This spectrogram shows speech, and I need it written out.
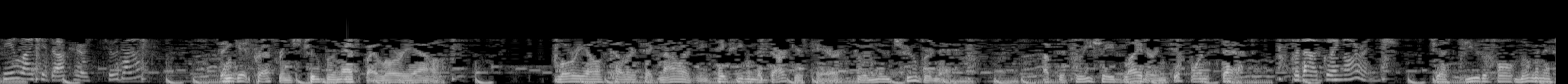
Feel like your dark hair too dark? Then get Preference True Brunette by L'Oreal. L'Oreal's color technology takes even the darkest hair to a new True Brunette. Up to three shades lighter in just one step. Without going orange. Just beautiful, luminous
